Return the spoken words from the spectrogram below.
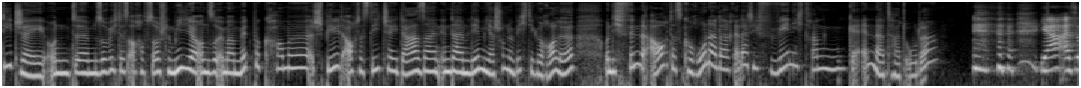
DJ. Und ähm, so wie ich das auch auf Social Media und so immer mitbekomme, spielt auch das DJ-Dasein in deinem Leben ja schon eine wichtige Rolle. Und ich finde auch, dass Corona da relativ wenig dran geändert hat, oder? ja, also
